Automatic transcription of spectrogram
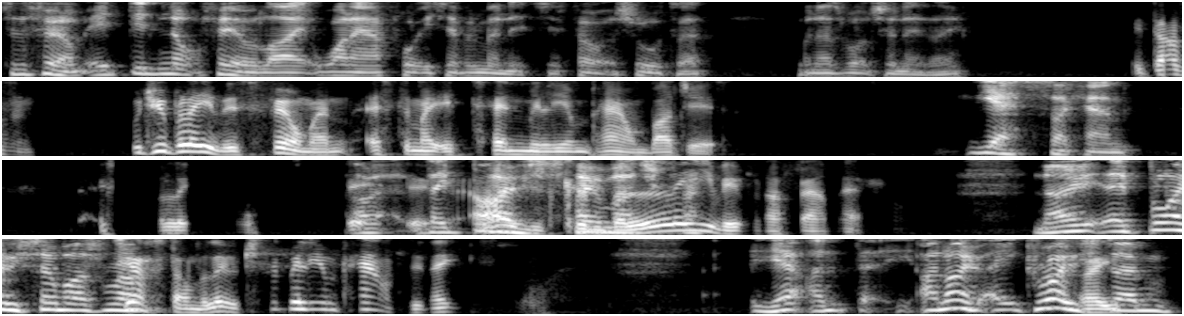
to the film, it did not feel like one hour 47 minutes. It felt shorter when I was watching it though. it doesn't. Would you believe this film an estimated ten million pound budget? Yes, I can. It's unbelievable. Uh, It- they it- blow I just so couldn't much believe it when I found that. No, they blow so much rubber. Just unbelievable. Ten million pounds in eight. Yeah, and th- I know it grossed um,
